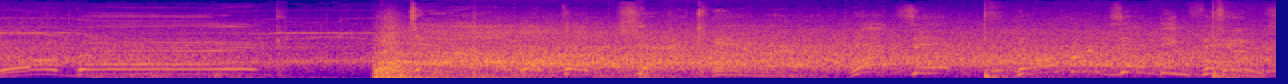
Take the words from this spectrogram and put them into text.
Goldberg. Down with the jackhammer. That's it. Goldberg's ending things.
